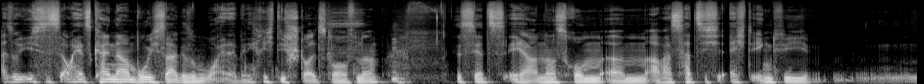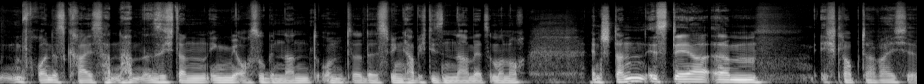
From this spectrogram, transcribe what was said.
also es ist auch jetzt kein Name, wo ich sage, so, boah, da bin ich richtig stolz drauf, ne? Ist jetzt eher andersrum, ähm, aber es hat sich echt irgendwie im Freundeskreis hatten, haben sich dann irgendwie auch so genannt und äh, deswegen habe ich diesen Namen jetzt immer noch. Entstanden ist der, ähm, ich glaube, da war ich, äh,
